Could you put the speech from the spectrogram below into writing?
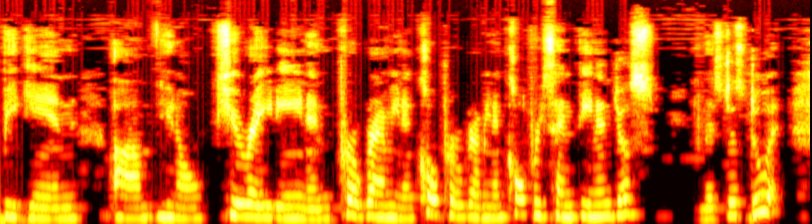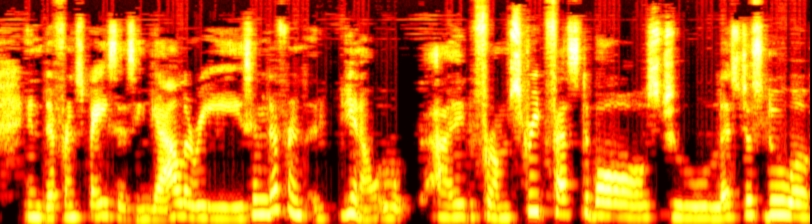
begin um, you know curating and programming and co-programming and co-presenting and just let's just do it in different spaces in galleries in different you know I, from street festivals to let's just do a,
